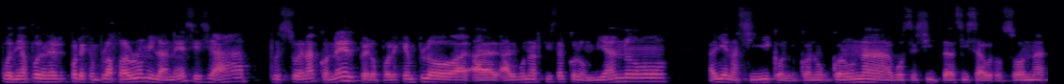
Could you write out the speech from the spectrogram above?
podía poner, por ejemplo, a Pablo Milanés y decía, ah, pues suena con él, pero por ejemplo, a, algún artista colombiano, alguien así, con, con, con, una vocecita así sabrosona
